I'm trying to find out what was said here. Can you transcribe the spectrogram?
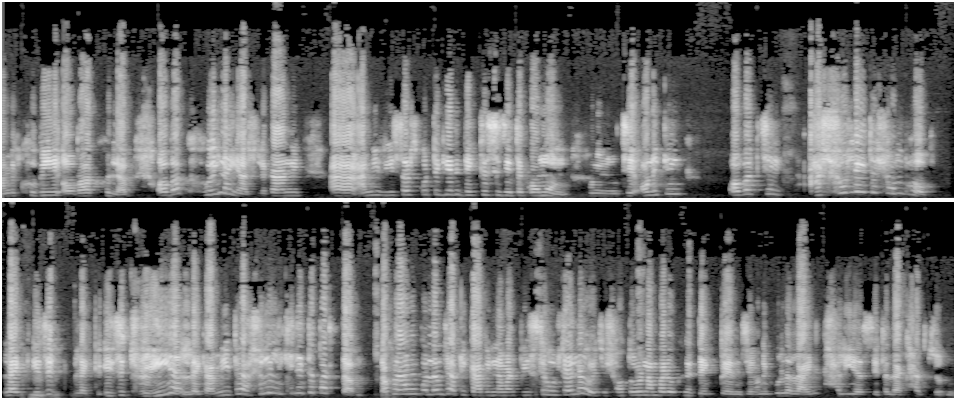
আমি খুবই অবাক হলাম। অবাক হই নাই আসলে কারণ আমি রিসার্চ করতে গিয়ে দেখতেছি যে এটা কমন যে অনেকেই অবাক যে আসলে এটা সম্ভব। Like is it like is it real like আমি এটা আসলে লিখে নিতে পারতাম। তখন আমি বললাম যে আপনি কাবিন নাম্বার পিসটা উল্টালে ওই যে সতেরো নাম্বারে ওখানে দেখবেন যে অনেকগুলো লাইন খালি আছে এটা লেখার জন্য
